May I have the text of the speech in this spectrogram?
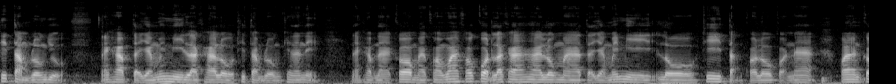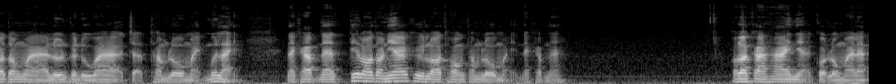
ที่ต่ำลงอยู่นะครับแต่ยังไม่มีราคาโลที่ต่ำลงแค่นั้นเองนะครับนะก็หมายความว่าเขากดราคาไฮลงมา แต่ยังไม่มีโลที่ต่ำกว่าโลก่อนหน้า เพราะฉะนั้นก็ต้องมาลุ้นกันดูว่าจะทำโลใหม่เมื่อไหร่นะครับนะที่รอตอนนี้ก็คือรอทองทำโลใหม่นะครับนะพราะราคาไฮเนี่ยกดลงมาแล้ว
